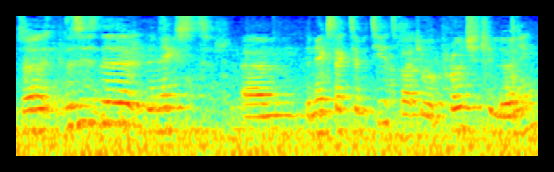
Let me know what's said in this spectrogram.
So this is the the next um, the next activity. It's about your approach to learning.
